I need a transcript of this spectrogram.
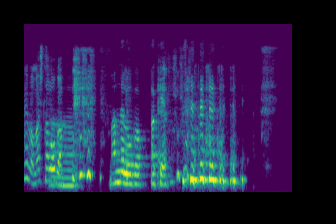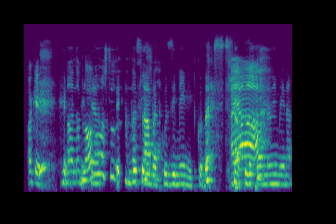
Evo, imaš nalogo. Uh, imam nalogo, ok. Ja. Okay. A, Na blogu Ja. imaš tudi. Jaz sem bolj slaba tako z imeni, tako da A ja. zapomnim imena.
